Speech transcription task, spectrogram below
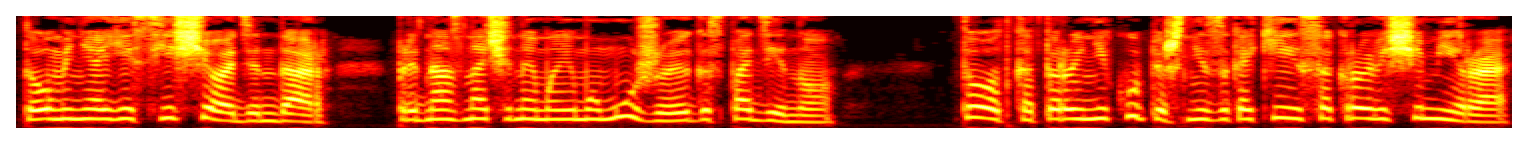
то у меня есть еще один дар, предназначенный моему мужу и господину. Тот, который не купишь ни за какие сокровища мира.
